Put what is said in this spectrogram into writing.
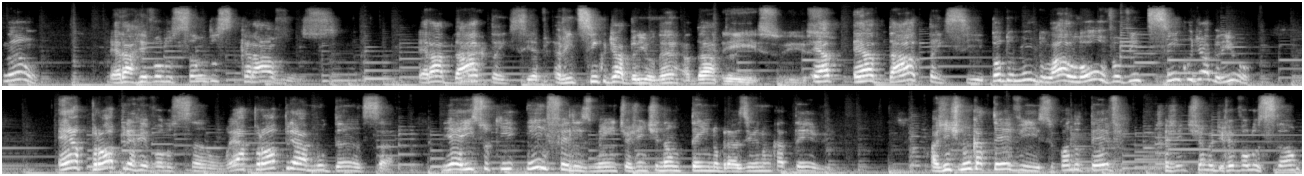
Não. Era a Revolução dos Cravos. Era a data em si, é 25 de abril, né? A data. Isso, isso. É a, é a data em si. Todo mundo lá louva o 25 de abril. É a própria revolução, é a própria mudança. E é isso que, infelizmente, a gente não tem no Brasil e nunca teve. A gente nunca teve isso. Quando teve, a gente chama de revolução,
